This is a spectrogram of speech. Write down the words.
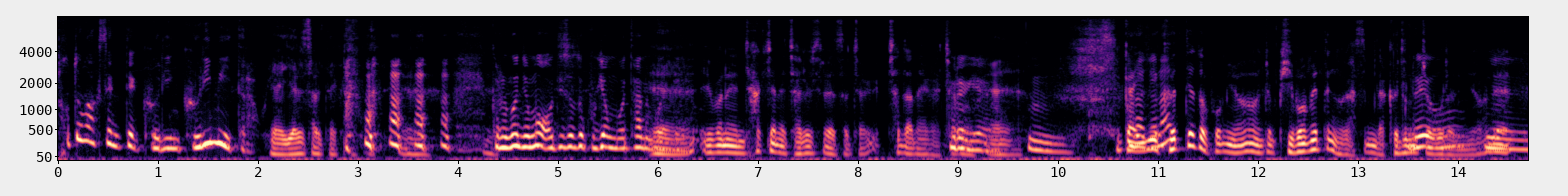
초등학생 때 그린 그림이 있더라고요. 예, 10살 때. 예. 그런 건 정말 어디서도 구경 못 하는 예, 건데. 이번에 이제 학전의 자료실에서 저 찾아내가지고. 그러게요. 예. 음. 그러니까 이게 그나저나- 그때도 보면 좀 비범했던 것 같습니다. 그림 그래요. 쪽으로는요. 예.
